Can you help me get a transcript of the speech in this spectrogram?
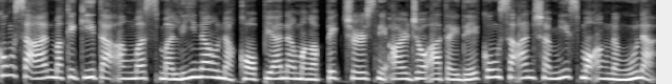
kung saan makikita ang mas malinaw na kopya ng mga pictures ni Arjo Atayde kung saan siya mismo ang nanguna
